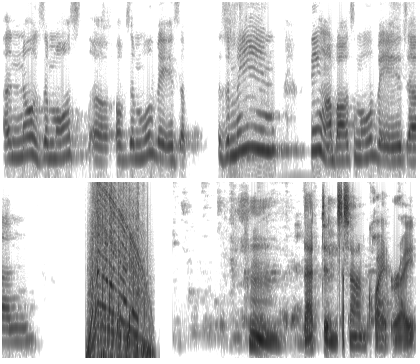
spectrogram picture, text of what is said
uh, no, the most uh, of the movie is uh, the main thing about the movie is um, Hmm, that didn't sound quite right.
